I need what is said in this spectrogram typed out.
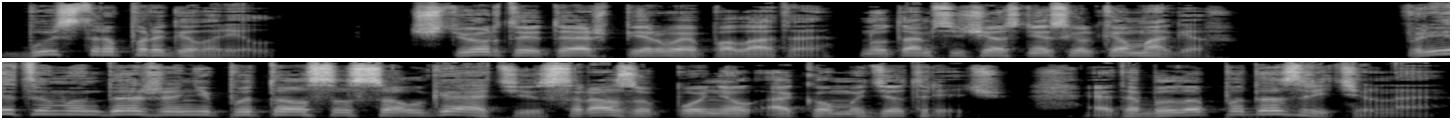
быстро проговорил. «Четвертый этаж, первая палата, но там сейчас несколько магов». При этом он даже не пытался солгать и сразу понял, о ком идет речь. Это было подозрительно.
